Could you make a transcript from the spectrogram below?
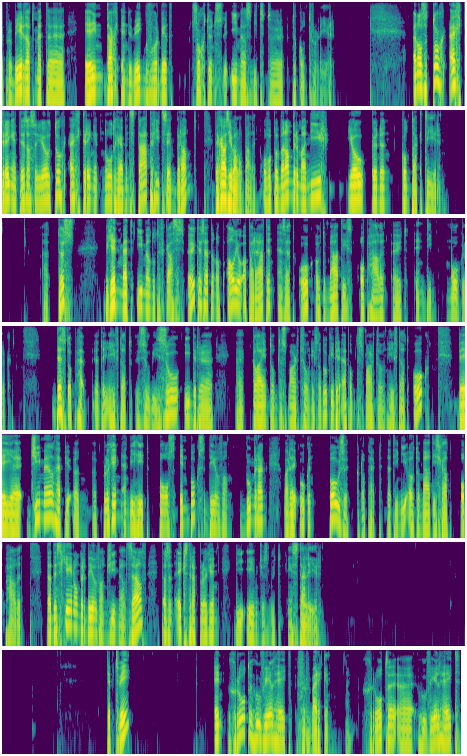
probeer dat met uh, één dag in de week bijvoorbeeld, s ochtends de e-mails niet te, te controleren. En als het toch echt dringend is, als ze jou toch echt dringend nodig hebben, staat er iets in brand, dan gaan ze je wel opbellen. Of op een andere manier jou kunnen contacteren. Uh, dus begin met e-mailnotificaties uit te zetten op al jouw apparaten en zet ook automatisch ophalen uit indien mogelijk. Desktop heb, eh, heeft dat sowieso. Iedere uh, client op de smartphone heeft dat ook. Iedere app op de smartphone heeft dat ook. Bij uh, Gmail heb je een, een, plugin en die heet Pause Inbox, deel van Boomerang, waar je ook een pauzeknop hebt, dat die niet automatisch gaat ophalen. Dat is geen onderdeel van Gmail zelf, dat is een extra plugin die je eventjes moet installeren. Tip 2. In grote hoeveelheid verwerken. Grote uh, hoeveelheid.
